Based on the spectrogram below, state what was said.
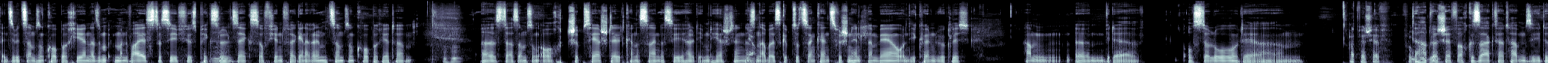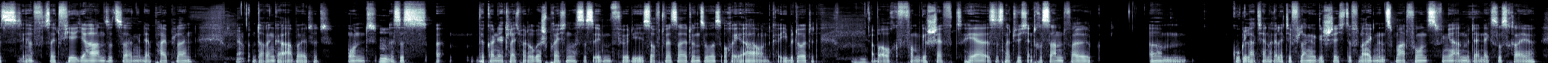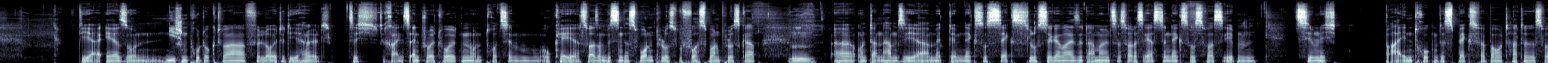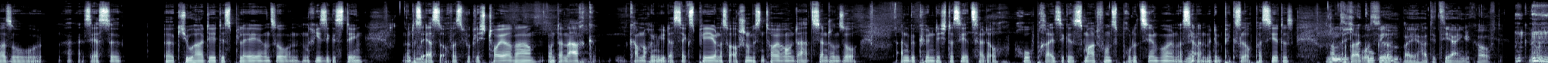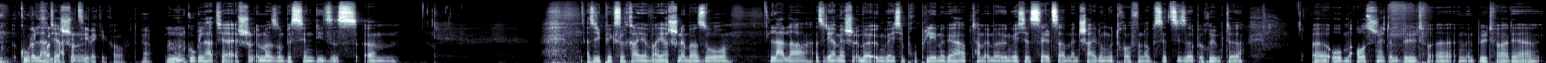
wenn sie mit Samsung kooperieren. Also man weiß, dass sie fürs Pixel mhm. 6 auf jeden Fall generell mit Samsung kooperiert haben. Mhm. Äh, da Samsung auch Chips herstellt, kann es sein, dass sie halt eben die herstellen lassen. Ja. Aber es gibt sozusagen keinen Zwischenhändler mehr und die können wirklich, haben ähm, wie der Osterloh, der ähm, Hardware-Chef. Der Hardware-Chef auch gesagt hat, haben sie das ja seit vier Jahren sozusagen in der Pipeline ja. und daran gearbeitet. Und hm. es ist, äh, wir können ja gleich mal darüber sprechen, was das eben für die Softwareseite und sowas auch EA und KI bedeutet. Mhm. Aber auch vom Geschäft her ist es natürlich interessant, weil ähm, Google hat ja eine relativ lange Geschichte von eigenen Smartphones, fing ja an mit der Nexus-Reihe, die ja eher so ein Nischenprodukt war für Leute, die halt sich reines Android wollten und trotzdem okay. Es war so ein bisschen das OnePlus, bevor es OnePlus gab. Mhm. Äh, und dann haben sie ja mit dem Nexus 6 lustigerweise damals, das war das erste Nexus, was eben ziemlich beeindruckende Specs verbaut hatte. Es war so äh, das erste äh, QHD-Display und so und ein riesiges Ding. Und das mhm. erste auch, was wirklich teuer war. Und danach kam noch irgendwie das 6P und das war auch schon ein bisschen teurer und da hat es dann schon so angekündigt, dass sie jetzt halt auch hochpreisige Smartphones produzieren wollen, was ja, ja dann mit dem Pixel auch passiert ist. Haben sich Google bei HTC eingekauft. Genau. Google hat ja HTC schon weggekauft. Ja. Und Google hat ja schon immer so ein bisschen dieses ähm, also die Pixel-Reihe war ja schon immer so lala. Also die haben ja schon immer irgendwelche Probleme gehabt, haben immer irgendwelche seltsamen Entscheidungen getroffen, ob es jetzt dieser berühmte äh, oben Ausschnitt im Bild, äh, im Bild war, der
